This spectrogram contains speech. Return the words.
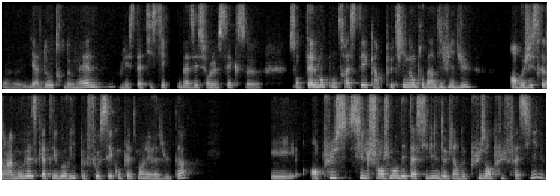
Euh, il y a d'autres domaines où les statistiques basées sur le sexe euh, sont tellement contrastées qu'un petit nombre d'individus enregistrés dans la mauvaise catégorie peut fausser complètement les résultats. Et en plus, si le changement d'état civil devient de plus en plus facile,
